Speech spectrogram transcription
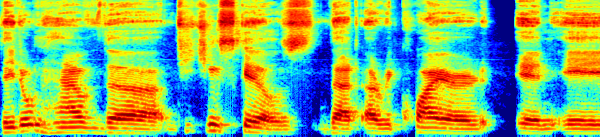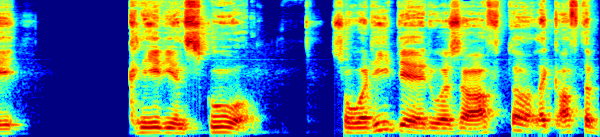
they don't have the teaching skills that are required in a Canadian school. So what he did was off the like off the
